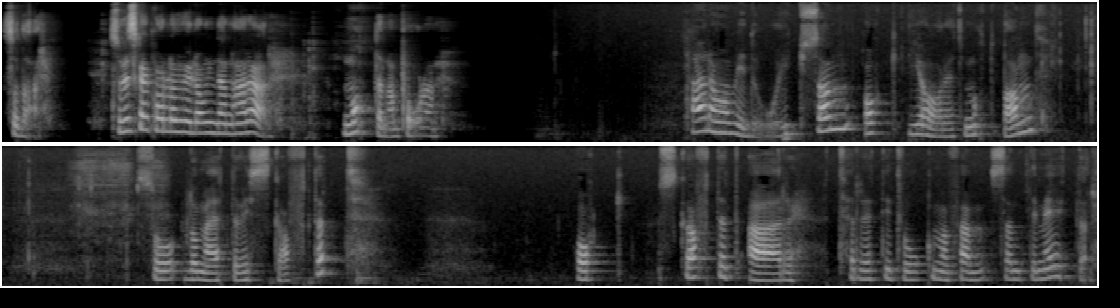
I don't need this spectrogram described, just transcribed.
sådär. Så vi ska kolla hur lång den här är. Måtten på den. Här har vi då yxan och jag har ett måttband. Så då mäter vi skaftet. Och skaftet är 32,5 centimeter.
